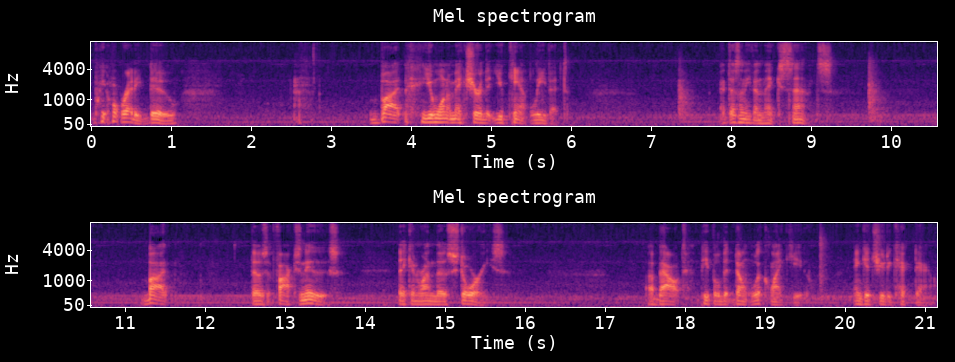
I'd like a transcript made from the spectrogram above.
we already do. But you want to make sure that you can't leave it. It doesn't even make sense. But those at Fox News, they can run those stories about people that don't look like you and get you to kick down.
